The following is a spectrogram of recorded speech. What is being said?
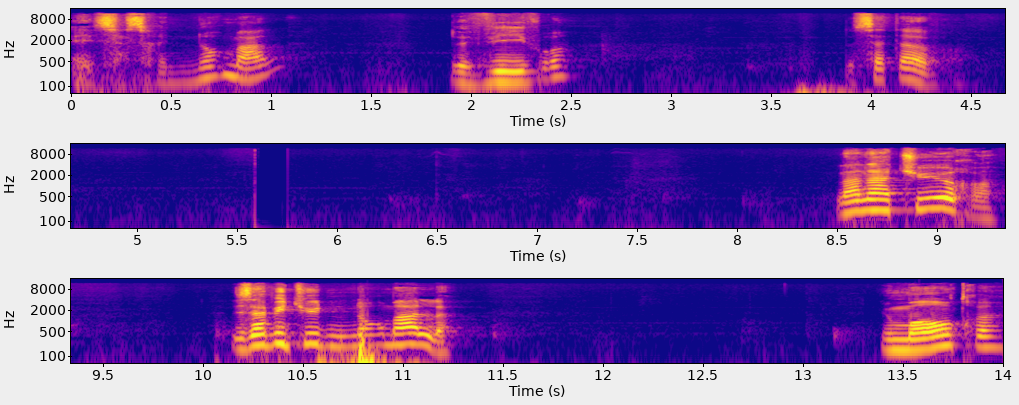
Et ça serait normal de vivre de cette œuvre. La nature, les habitudes normales nous montrent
